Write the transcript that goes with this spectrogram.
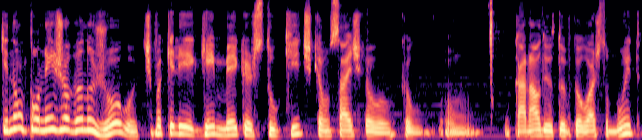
que não estão nem jogando o jogo, tipo aquele Game Makers Toolkit, que é um site que eu, que eu um, um canal do YouTube que eu gosto muito.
